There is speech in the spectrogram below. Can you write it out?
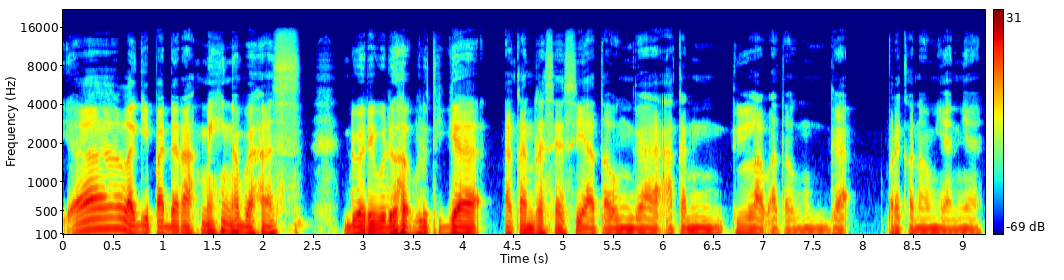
ya lagi pada rame ngebahas 2023 akan resesi atau enggak akan gelap atau enggak perekonomiannya.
